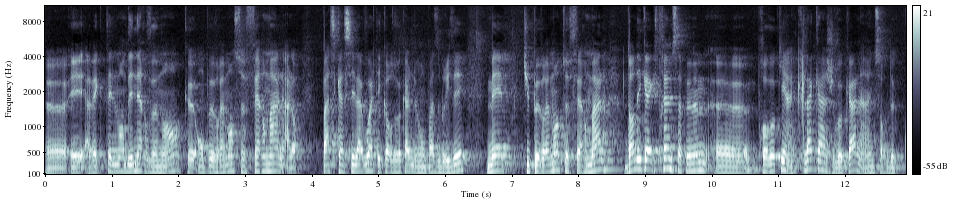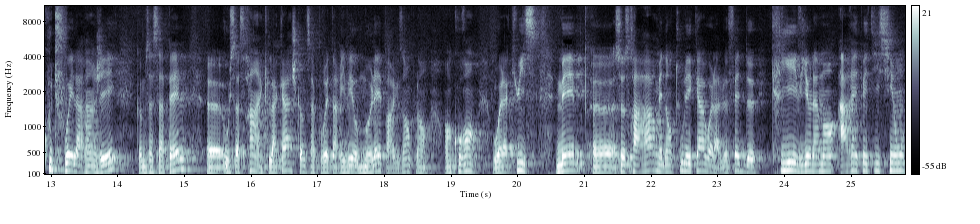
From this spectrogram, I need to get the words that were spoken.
et avec tellement d'énervement qu'on peut vraiment se faire mal. Alors pas se casser la voix, tes cordes vocales ne vont pas se briser, mais tu peux vraiment te faire mal. Dans des cas extrêmes, ça peut même euh, provoquer un claquage vocal, hein, une sorte de coup de fouet laryngé, comme ça s'appelle, euh, ou ça sera un claquage comme ça pourrait arriver au mollet par exemple en, courant ou à la cuisse. Mais euh, ce sera rare, mais dans tous les cas, voilà, le fait de crier violemment à répétition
